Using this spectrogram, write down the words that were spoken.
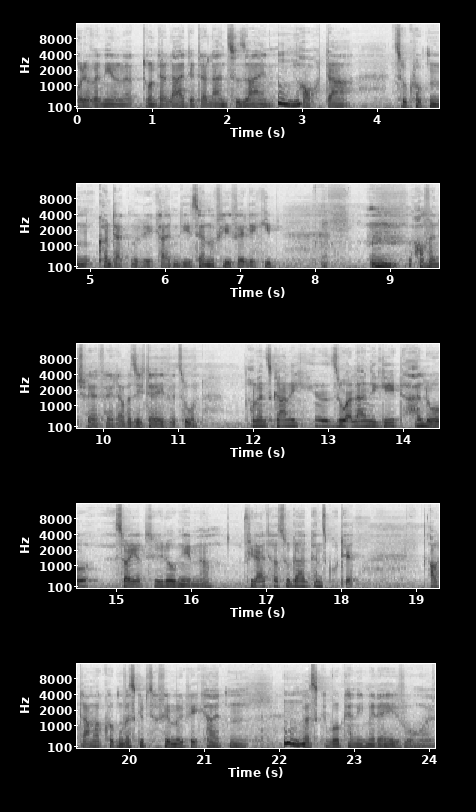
Oder wenn jemand darunter leidet, allein zu sein, auch da zu gucken, Kontaktmöglichkeiten, die es ja nun vielfältig gibt. Auch wenn es schwerfällt, aber sich da Hilfe zu holen. Und wenn es gar nicht äh, so alleine geht, hallo, es soll ja Psychologen geben, ne? Vielleicht hast du sogar ganz gute. Auch da mal gucken, was gibt es da für Möglichkeiten? Was, wo kann ich mir da Hilfe holen?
